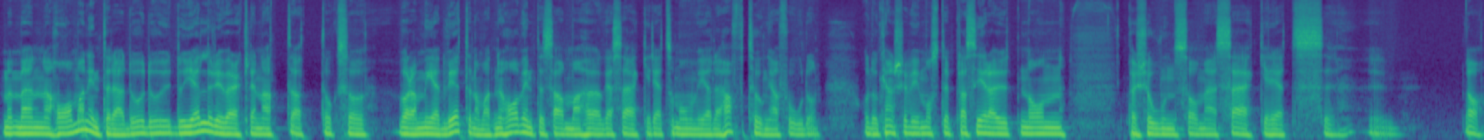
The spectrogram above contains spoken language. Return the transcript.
men, men, har man inte det, då, då, då gäller det verkligen att, att också vara medveten om att nu har vi inte samma höga säkerhet som om vi hade haft tunga fordon. Och då kanske vi måste placera ut någon person som är säkerhetsvakt eh, ja,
